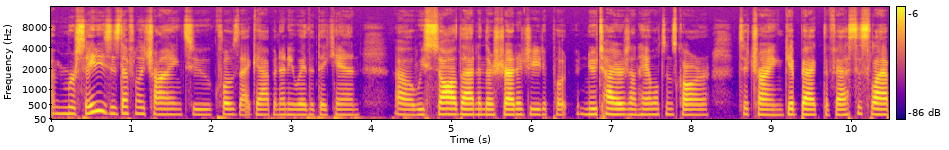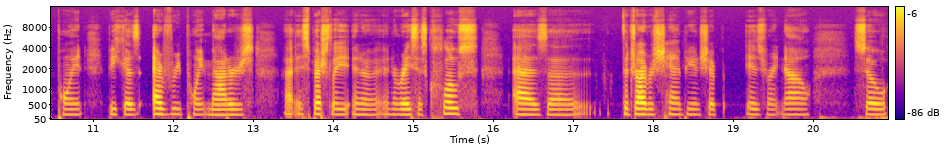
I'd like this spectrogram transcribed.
uh, Mercedes is definitely trying to close that gap in any way that they can. Uh, we saw that in their strategy to put new tires on Hamilton's car to try and get back the fastest lap point because every point matters, uh, especially in a in a race as close as uh, the drivers' championship is right now. So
